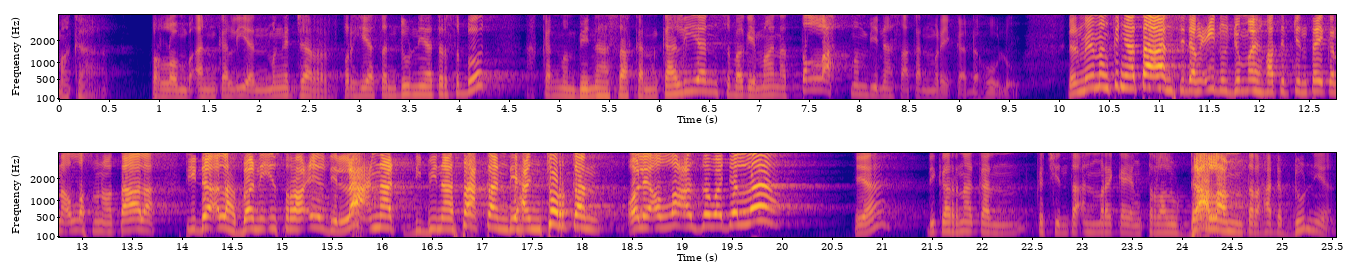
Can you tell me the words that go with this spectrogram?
Maka perlombaan kalian mengejar perhiasan dunia tersebut akan membinasakan kalian sebagaimana telah membinasakan mereka dahulu. Dan memang kenyataan sidang Idul Jumat yang hatib cintai karena Allah SWT tidaklah Bani Israel dilaknat, dibinasakan, dihancurkan oleh Allah Azza wa Jalla ya dikarenakan kecintaan mereka yang terlalu dalam terhadap dunia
